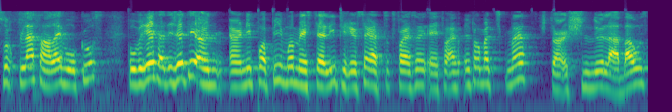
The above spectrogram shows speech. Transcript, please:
sur place en live aux courses. Pour vrai, ça a déjà été un, un épopée, moi, m'installer, puis réussir à tout faire ça inf- informatiquement. Je suis un- je suis nul à la base.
